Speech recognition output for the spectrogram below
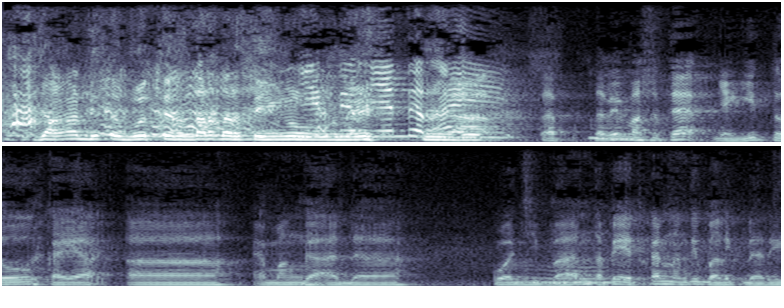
Jangan disebutin ntar tersinggung Nyindir nih. nyindir. ay. Tap- tapi maksudnya ya gitu kayak eh, emang nggak ada kewajiban tapi itu kan nanti balik dari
